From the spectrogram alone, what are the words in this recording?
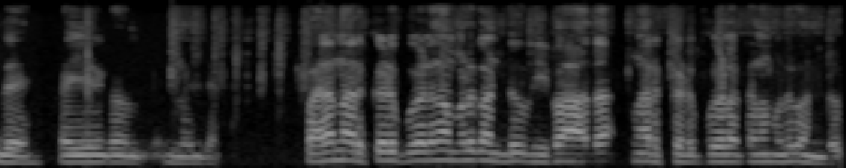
ഇതേ കയ്യിൽ ഒന്നുമില്ല. പല നറുക്കെടുപ്പുകൾ നമ്മൾ കണ്ടു. വിവാദ നറുക്കെടുപ്പുകളൊക്കെ നമ്മൾ കണ്ടു.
